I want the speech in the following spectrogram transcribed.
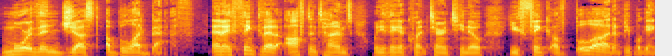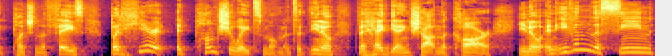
more than just a bloodbath. And I think that oftentimes when you think of Quentin Tarantino, you think of blood and people getting punched in the face. But here it, it punctuates moments. It, you know, the head getting shot in the car, you know, and even the scene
